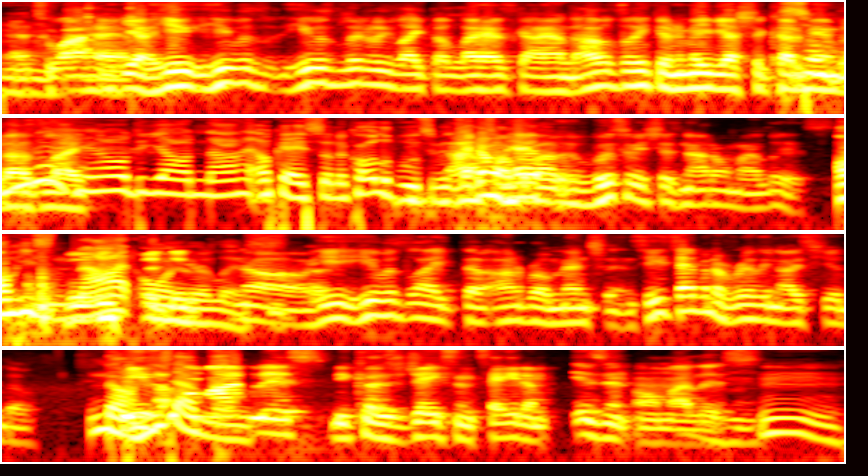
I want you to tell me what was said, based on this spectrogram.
That's who I have. Yeah, he he was he was literally like the last guy on. I was thinking maybe I should cut so him in, but I was like, hell do y'all not? Okay, so Nikola Vucevic. I don't have about. Vucevic is not on my list. Oh, he's Vucevic not on your list. No, he he was like the honorable mentions. He's having a really nice year though. no, he's, he's, on my having. list because Jayson Tatum isn't on my list. Mm.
